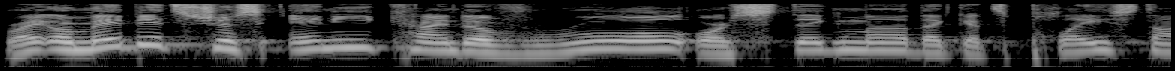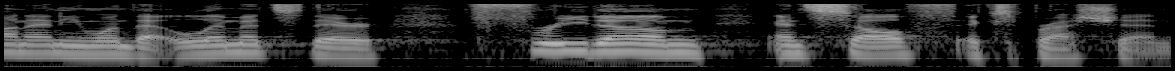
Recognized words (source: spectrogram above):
right? Or maybe it's just any kind of rule or stigma that gets placed on anyone that limits their freedom and self expression,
